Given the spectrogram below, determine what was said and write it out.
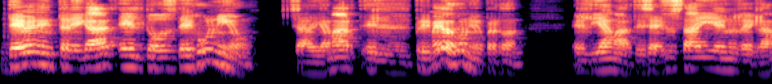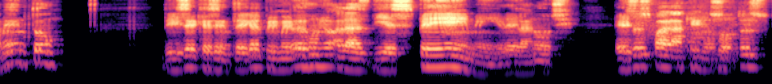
deben entregar el 2 de junio, o sea, el, día el 1 de junio, perdón, el día martes. Eso está ahí en el reglamento. Dice que se entrega el 1 de junio a las 10 pm de la noche. Eso es para que nosotros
